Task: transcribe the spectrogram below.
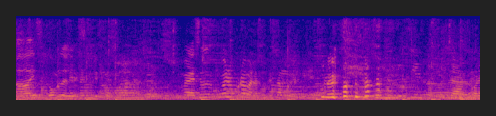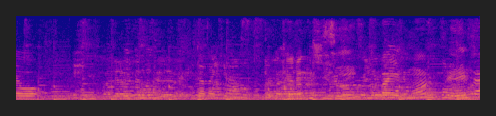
Ay, sí, ¿cómo te lo explico? Muy- bueno, pruébalo, está muy bien. これはじゃあこれをいただきます。Sí, sopa de limón, cereza,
